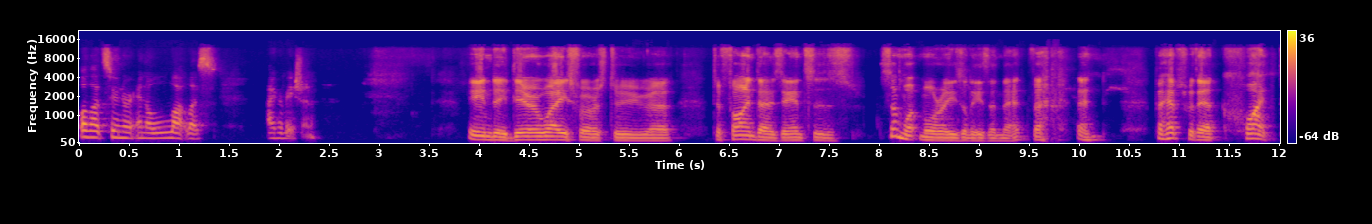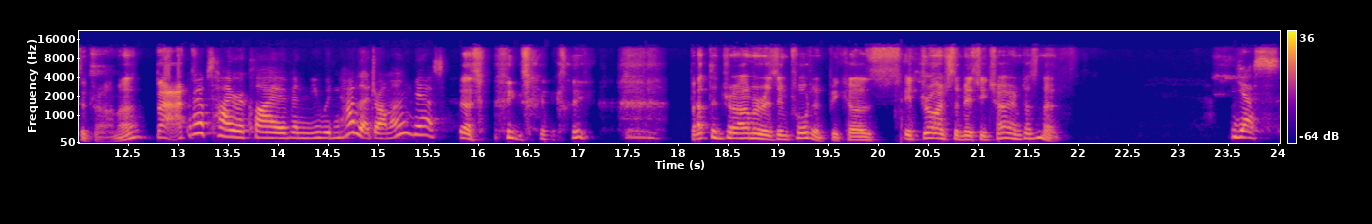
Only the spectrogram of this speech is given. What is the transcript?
a lot sooner and a lot less aggravation. Indeed, there are ways for us to uh, to find those answers somewhat more easily than that, but and perhaps without quite the drama. But perhaps hire Clive, and you wouldn't have that drama. Yes, that's exactly. But the drama is important because it drives the message home, doesn't it? Yes,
